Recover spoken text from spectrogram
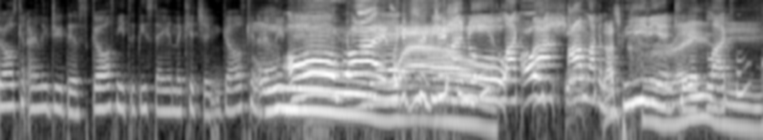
girls can only do this. Girls need to be stay in the kitchen. Girls can oh. only. do Oh right, like Wow. a traditional. Like oh, I'm, shit. I'm like an That's obedient kid. Like crazy.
